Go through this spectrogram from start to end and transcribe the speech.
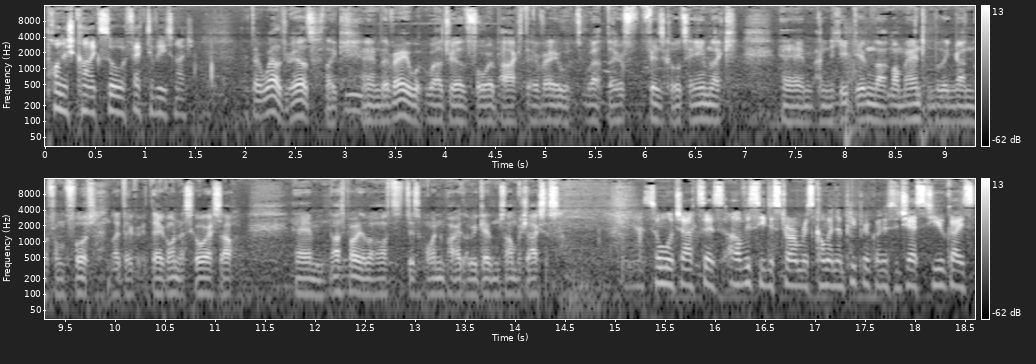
punish Connacht so effectively tonight? They're well drilled. Like um, they're very well drilled forward pack. They're very well. They're a physical team. Like um, and you keep giving that momentum to them on the front foot. Like they're they're going to score. So um, that's probably the most disappointing part that we give them so much access. Yeah, so much access. Obviously, the Stormers coming, and people are going to suggest to you guys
